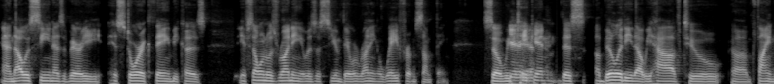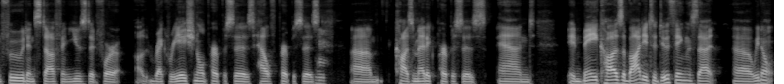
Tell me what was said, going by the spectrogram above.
and that was seen as a very historic thing because if someone was running, it was assumed they were running away from something. So we've yeah, taken yeah. this ability that we have to uh, find food and stuff and used it for uh, recreational purposes, health purposes, mm. um, cosmetic purposes, and it may cause the body to do things that uh, we don't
